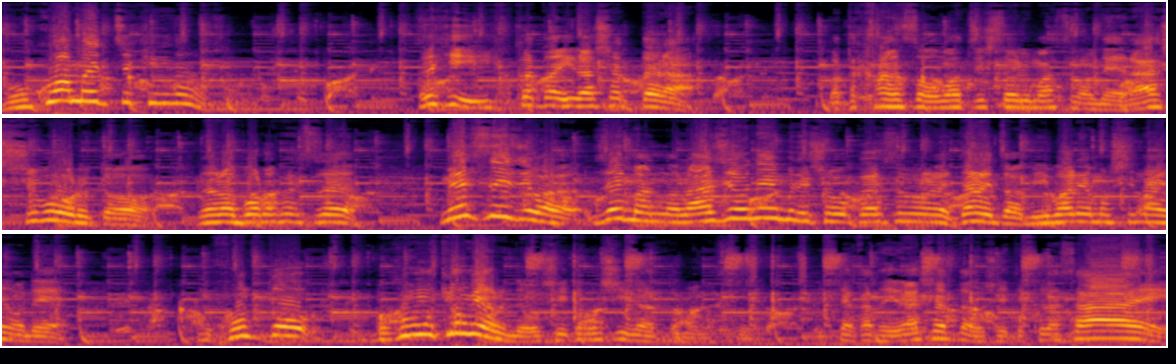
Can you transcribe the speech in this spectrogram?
僕はめっちゃ気になるんですよ。ぜひ行く方いらっしゃったら、また感想お待ちしておりますので、ラッシュボールとナノボロフェス、メッセージは全部あのラジオネームで紹介するので、誰とは見バレもしないので、もう本当、僕も興味あるんで教えてほしいなと思います。そういった方いらっしゃったら教えてください。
